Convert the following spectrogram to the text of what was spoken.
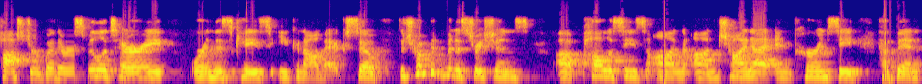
posture, whether it's military or in this case, economic. So the Trump administration's uh, policies on, on China and currency have been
